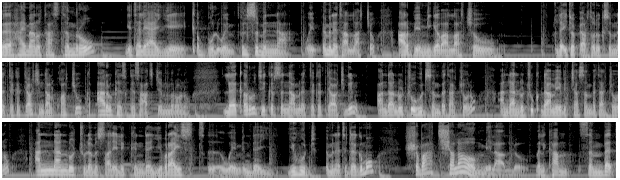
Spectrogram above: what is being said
በሃይማኖት አስተምሮ የተለያየ ቅቡል ወይም ፍልስምና ወይም እምነት አላቸው። አርብ የሚገባላቸው ለኢትዮጵያ ኦርቶዶክስ እምነት ተከታዮች እንዳልኳችሁ ከአርብ ከሰዓት ጀምሮ ነው። ለቀሩት የክርስትና እምነት ተከታዮች ግን አንዳንዶቹ እሁድ ሰንበታቸው ነው፣ አንዳንዶቹ ቅዳሜ ብቻ ሰንበታቸው ነው። አንዳንዶቹ ለምሳሌ ልክ እንደ ይብራይስጥ ወይም እንደ አይሁድ እምነት ደግሞ שבת שלום ይላሉ። መልካም ሰንበት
